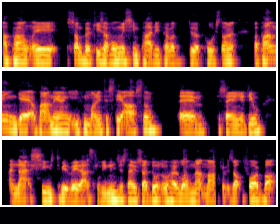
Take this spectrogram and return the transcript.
apparently some bookies I've only seen Paddy Power do a post on it, but apparently you can get Aubameyang even money to stay at Arsenal um, to sign a new deal, and that seems to be the way that's leaning just now. So I don't know how long that market was up for, but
